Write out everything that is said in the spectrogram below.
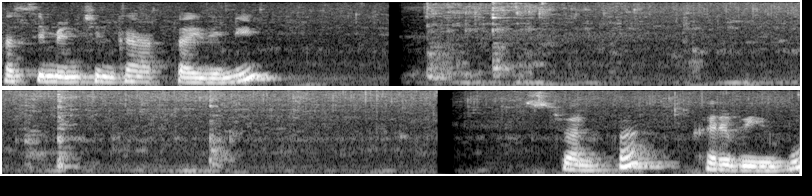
ಹಸಿ ಮೆಣಸಿನ್ಕಾಯಿ ಹಾಕ್ತಾ ಇದ್ದೀನಿ. ಸ್ವಲ್ಪ ಕರಿಬೇವು.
